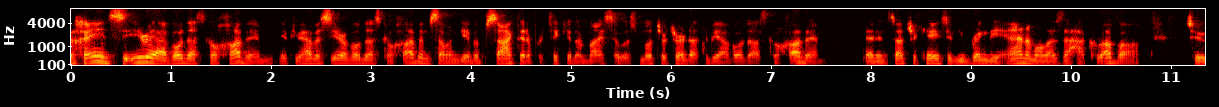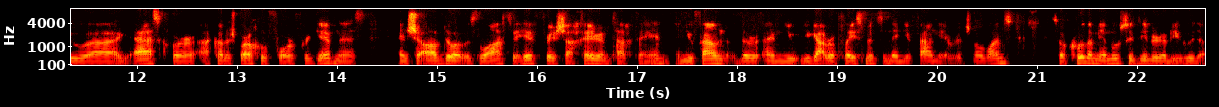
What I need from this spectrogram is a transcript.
V'chein seir avodas kochavim. If you have a seir avodas kochavim, someone gave a psak that a particular maisa was mutter turned out to be avodas kochavim, that in such a case, if you bring the animal as the hakrava to uh, ask for Hakadosh Baruch Hu for forgiveness, and sha'avdu it was lost and you found the and you, you got replacements, and then you found the original ones. So kulam yamusu divi Rabbi Yehuda.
